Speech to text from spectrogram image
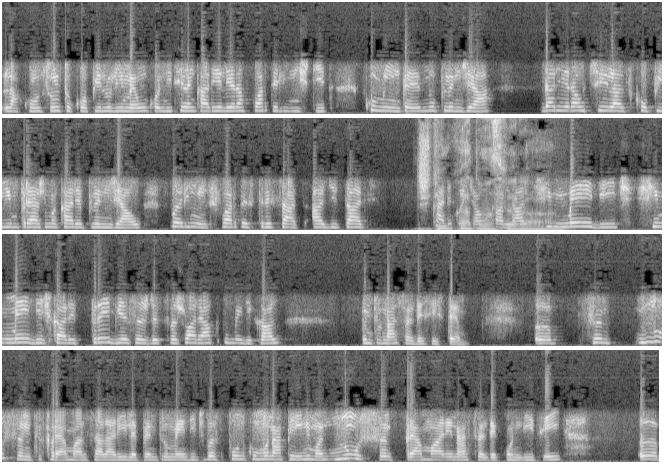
la consultul copilului meu în condițiile în care el era foarte liniștit, cu minte, nu plângea, dar erau ceilalți copii în preajmă care plângeau, părinți foarte stresați, agitați, Știu care făceau atmosfera... scandal și medici, și medici care trebuie să-și desfășoare actul medical într-un astfel de sistem. Uh, sunt, nu sunt prea mari salariile pentru medici, vă spun cu mâna pe inimă, nu sunt prea mari în astfel de condiții. Uh,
